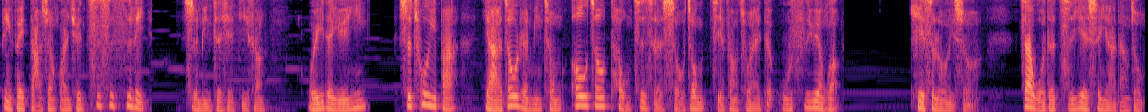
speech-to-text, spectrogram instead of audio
并非打算完全自私自利殖民这些地方，唯一的原因是出于把亚洲人民从欧洲统治者手中解放出来的无私愿望。Keith Lowe 说，在我的职业生涯当中，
